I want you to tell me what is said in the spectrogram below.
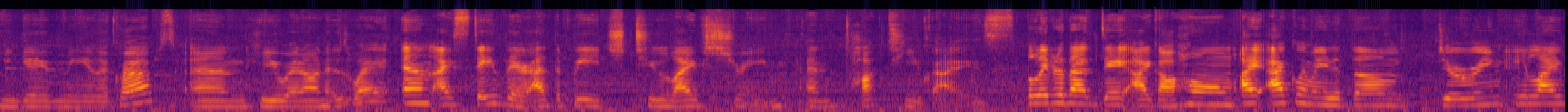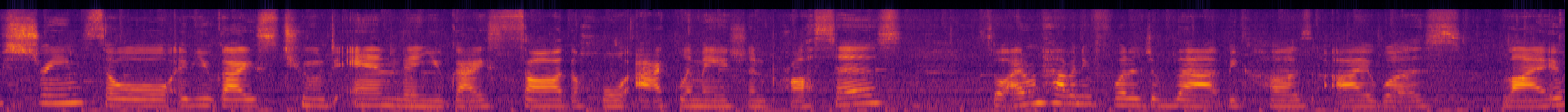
he gave me the crabs and he went on his way and I stayed there at the beach to live stream and talk to you guys. Later that day I got home. I acclimated them during a live stream so if you guys tuned in then you guys saw the whole acclimation process. So I don't have any footage of that because I was live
